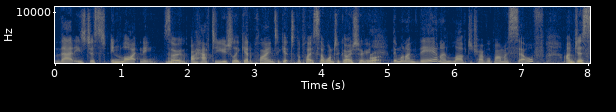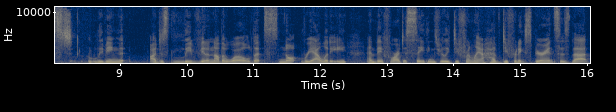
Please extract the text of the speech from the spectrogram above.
that is just enlightening. So I have to usually get a plane to get to the place I want to go to. Right. Then when I'm there and I love to travel by myself, I'm just living. I just live in another world that's not reality, and therefore I just see things really differently. I have different experiences that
